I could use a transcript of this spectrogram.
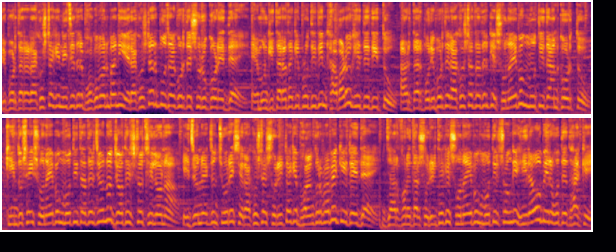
এরপর তারা রাক্ষসটাকে নিজেদের ভগবান বানিয়ে রাক্ষসটার পূজা করতে শুরু করে দেয়। এমনকি তারা তাকে প্রতিদিন খাবারও খেতে দিত। আর তার পরিবর্তে রাক্ষসটা তাদেরকে সোনা এবং মতি দান করত। কিন্তু সেই সোনা এবং মতি তাদের জন্য যথেষ্ট ছিল না। এই জন্য একজন চোর এসে রাক্ষসটার শরীরটাকে ভয়ঙ্করভাবে কেটে দেয়। যার ফলে তার শরীর থেকে সোনা এবং মতির সঙ্গে হীরাও বের হতে থাকে।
